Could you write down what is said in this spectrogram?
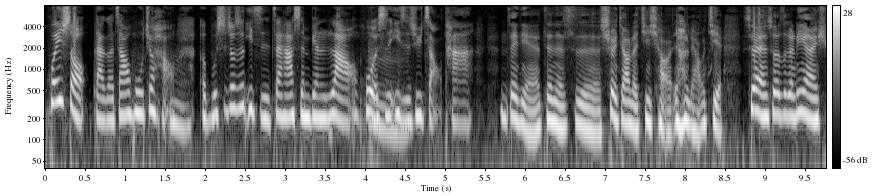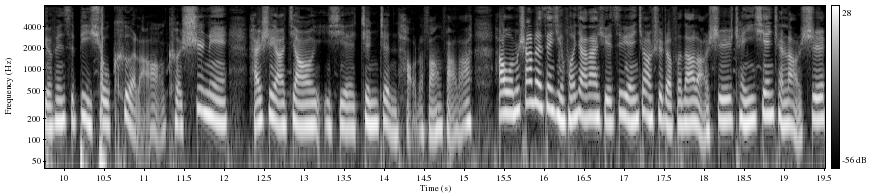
挥手打个招呼就好，而不是就是一直在她身边绕，或者是一直去找他。这点真的是社交的技巧要了解。虽然说这个恋爱学分是必修课了啊，可是呢，还是要教一些真正好的方法了啊。好，我们稍后再请逢甲大学资源教室的辅导老师陈一仙陈老师，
